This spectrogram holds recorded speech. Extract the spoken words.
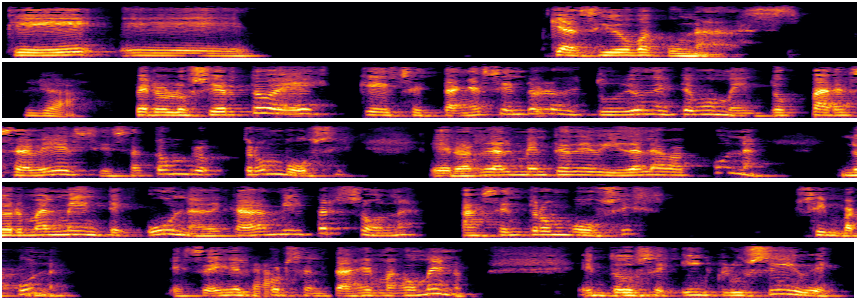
que, eh, que han sido vacunadas. Ya. Pero lo cierto es que se están haciendo los estudios en este momento para saber si esa trombosis era realmente debida a la vacuna. Normalmente una de cada mil personas hacen trombosis sin vacuna. Ese es el porcentaje más o menos. Entonces, inclusive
